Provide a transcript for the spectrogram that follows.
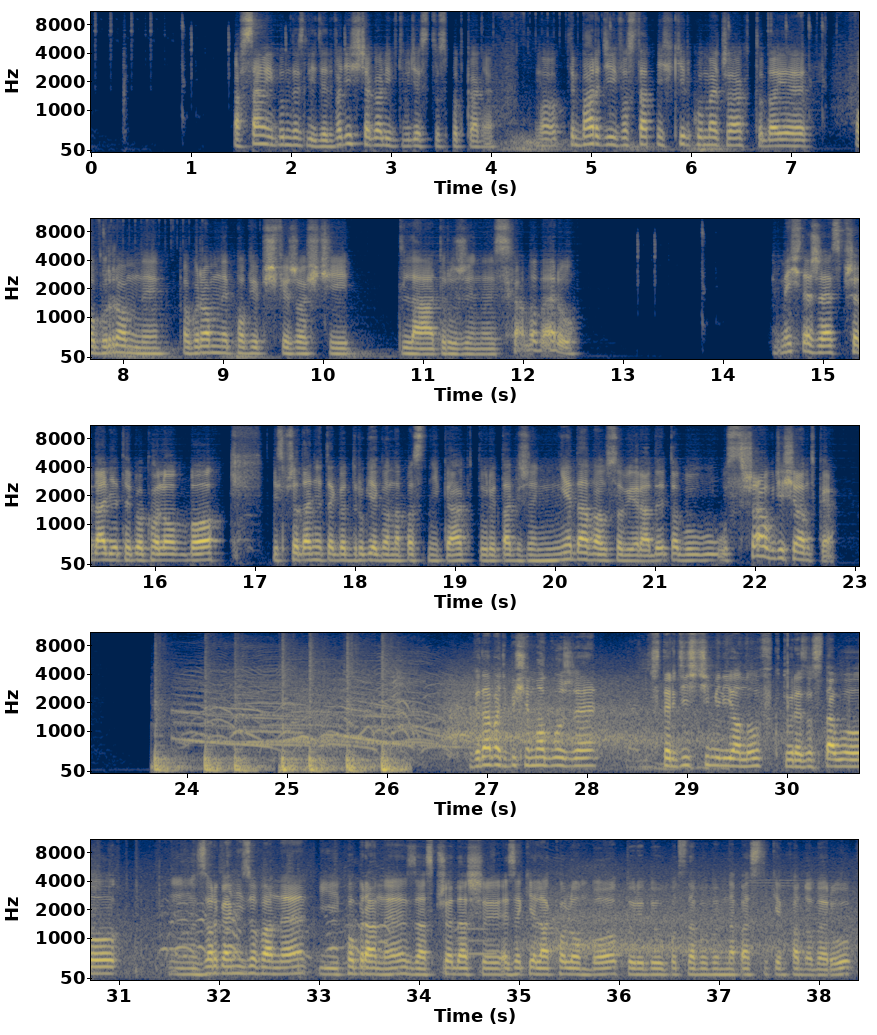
A w samej Bundeslidze 20 goli w 20 spotkaniach. No tym bardziej w ostatnich kilku meczach to daje ogromny, ogromny powiew świeżości dla drużyny z Hanoweru. Myślę, że sprzedanie tego Colombo i sprzedanie tego drugiego napastnika, który także nie dawał sobie rady, to był strzał w dziesiątkę. Wydawać by się mogło, że 40 milionów, które zostało mm, zorganizowane i pobrane za sprzedaż Ezekiela Colombo, który był podstawowym napastnikiem Hanoweru,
